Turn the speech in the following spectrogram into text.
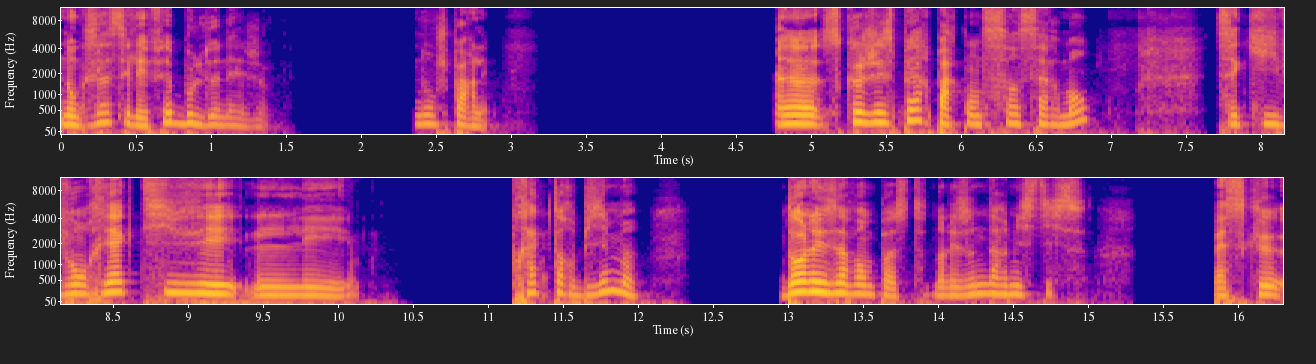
Donc ça, c'est l'effet boule de neige dont je parlais. Euh, ce que j'espère, par contre, sincèrement, c'est qu'ils vont réactiver les tracteurs beam dans les avant-postes, dans les zones d'armistice. Parce que,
